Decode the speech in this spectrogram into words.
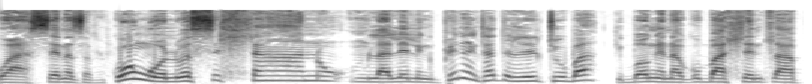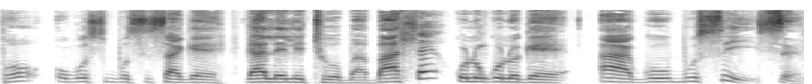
waseNazaretha kungolwesihlanu umlaleli ngiphinde ngithathe leli thuba ngibonge nakubahle enhlapho ukusibusisa ke galeli thuba. Bahle uNkulunkulu ke akubusise.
